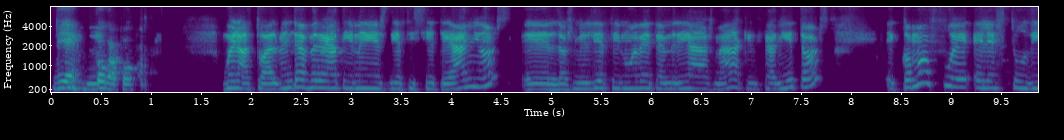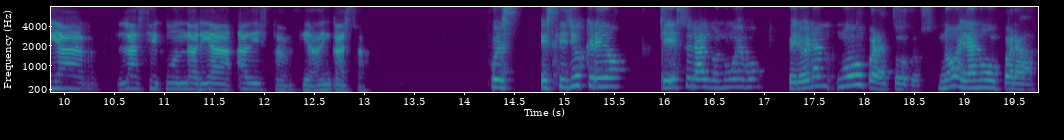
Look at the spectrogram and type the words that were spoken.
bien, poco a poco. Bueno, actualmente Andrea tienes 17 años, el 2019 tendrías nada, 15 añitos. Eh, ¿Cómo fue el estudiar la secundaria a distancia en casa? Pues es que yo creo que eso era algo nuevo, pero era nuevo para todos, ¿no? Era nuevo para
